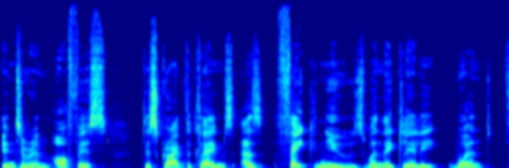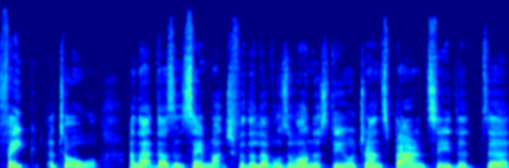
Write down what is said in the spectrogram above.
interim office described the claims as fake news when they clearly weren't fake at all. And that doesn't say much for the levels of honesty or transparency that uh,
